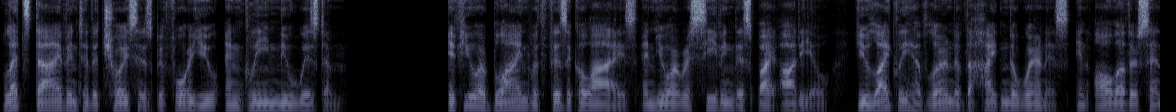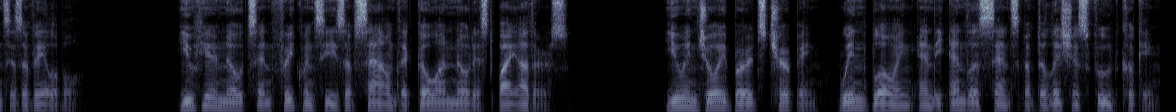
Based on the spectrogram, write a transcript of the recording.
Let's dive into the choices before you and glean new wisdom. If you are blind with physical eyes and you are receiving this by audio, you likely have learned of the heightened awareness in all other senses available. You hear notes and frequencies of sound that go unnoticed by others. You enjoy birds chirping, wind blowing, and the endless sense of delicious food cooking.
